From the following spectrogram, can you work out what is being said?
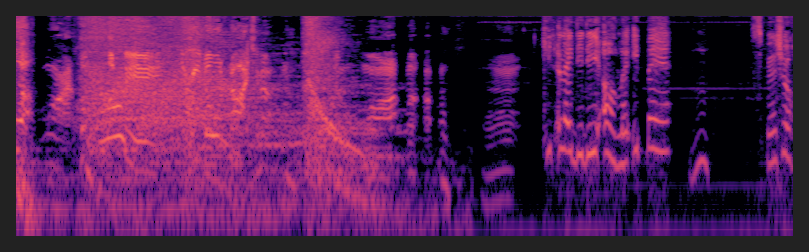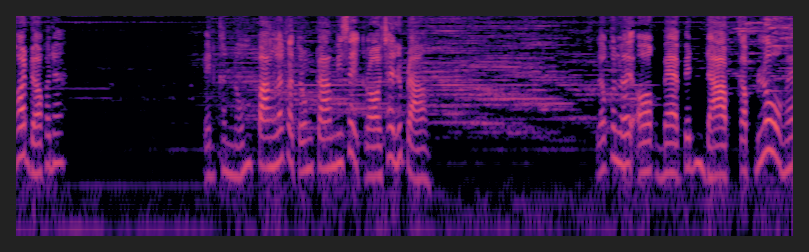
อย่าให้โดนได้ใช่ไหม คิดอะไรดีๆออกเลยอีเป้ สเปเชียลฮอทดอกนะ เป็นขนมปังแล้วก็ตรงกลางมีไส้กรอกใช่หรือเปล่า แล้วก็เลยออกแบบเป็นดาบกับโล่ไง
